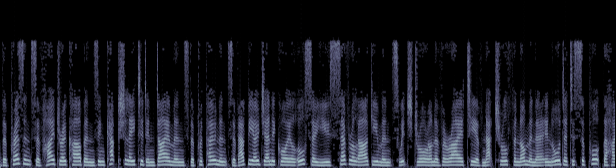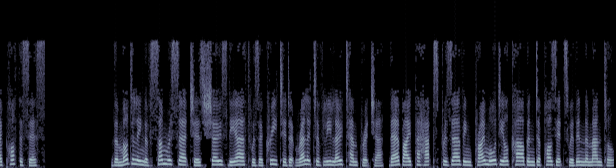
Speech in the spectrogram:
The presence of hydrocarbons encapsulated in diamonds The proponents of abiogenic oil also use several arguments which draw on a variety of natural phenomena in order to support the hypothesis, the modeling of some researchers shows the Earth was accreted at relatively low temperature, thereby perhaps preserving primordial carbon deposits within the mantle,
